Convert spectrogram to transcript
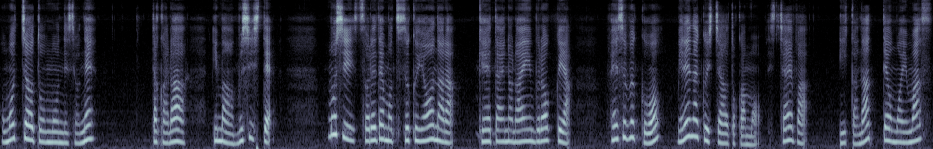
思っちゃうと思うんですよね。だから、今は無視して、もしそれでも続くようなら、携帯の LINE ブロックや Facebook を見れなくしちゃうとかもしちゃえばいいかなって思います。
